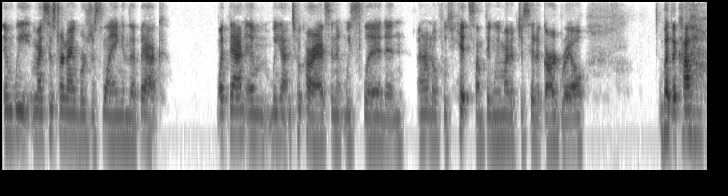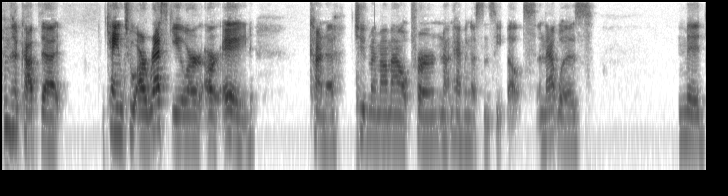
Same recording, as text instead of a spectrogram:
And we, my sister and I, were just laying in the back like that. And we got into a car accident. We slid, and I don't know if we hit something. We might have just hit a guardrail. But the cop, the cop that came to our rescue, our, our aid, kind of chewed my mom out for not having us in seatbelts. And that was mid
